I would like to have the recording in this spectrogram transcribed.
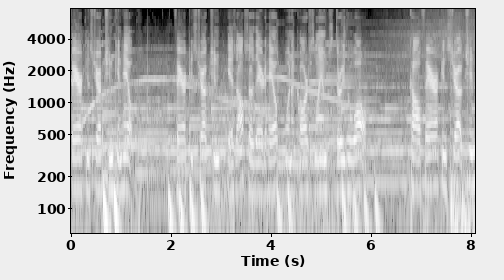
Farrah Construction can help. Farrah Construction is also there to help when a car slams through the wall. Call Farrah Construction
